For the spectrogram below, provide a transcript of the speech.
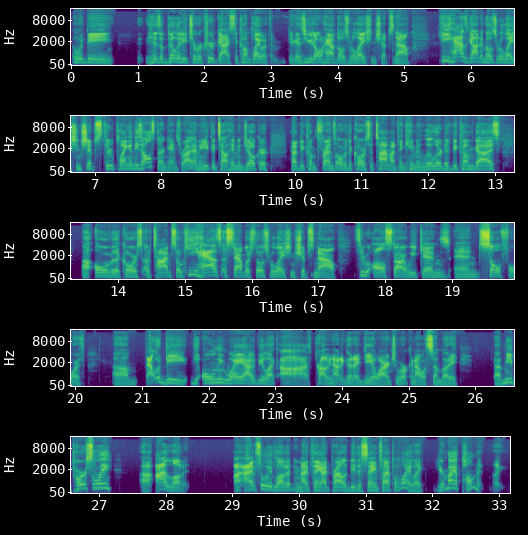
it would be his ability to recruit guys to come play with him because you don't have those relationships. Now, he has gotten those relationships through playing in these All Star games, right? I mean, you could tell him and Joker have become friends over the course of time. I think him and Lillard have become guys uh, over the course of time. So he has established those relationships now through All Star weekends and so forth. Um, that would be the only way I would be like, ah, it's probably not a good idea. Why aren't you working out with somebody? Uh, me personally, uh, I love it. I absolutely love it. And I think I'd probably be the same type of way. Like, you're my opponent. Like,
